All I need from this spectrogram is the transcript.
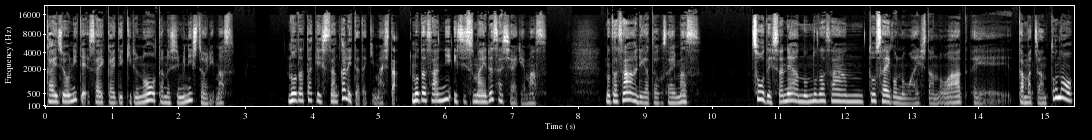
会場にて再開できるのを楽しみにしております。野田武さんからいただきました。野田さんに1スマイル差し上げます。野田さんありがとうございます。そうでしたね。あの、野田さんと最後のお会いしたのは、えー、たまちゃんとの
